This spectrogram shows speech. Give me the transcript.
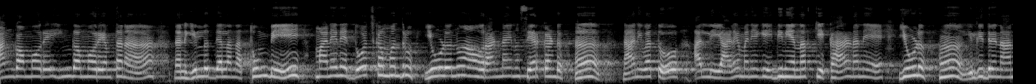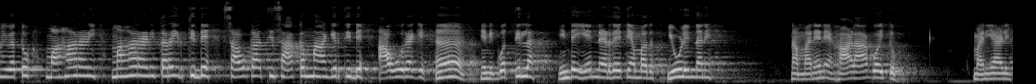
ಹಂಗಮ್ಮೋರೆ ಹಿಂಗಮ್ಮೋರೆ ಅಂತಾನ ನಾ ತುಂಬಿ ಮನೆನೇ ದೋಚ್ಕೊಂಬಂದ್ರು. ಇವಳನು ಅವ್ರ ಅಣ್ಣನೂ ಸೇರ್ಕೊಂಡು ಹಾ ನಾನಿವತ್ತು ಅಲ್ಲಿ ಹಳೆ ಮನೆಗೆ ಇದ್ದೀನಿ ಅನ್ನೋದಕ್ಕೆ ಕಾರಣನೇ ಇವಳು. ಹಾ, ಇಲ್ದಿದ್ರೆ ನಾನು ಇವತ್ತು ಮಹಾರಾಣಿ ಮಹಾರಾಣಿ ತರ ಇರ್ತಿದ್ದೆ. ಸಾವುಕಾತಿ ಸಾಕಮ್ಮ ಆಗಿರ್ತಿದ್ದೆ ಆ ಊರಾಗೆ. ಹಾ ನಿನಗೆ ಗೊತ್ತಿಲ್ಲ, ಹಿಂದೆ ಏನ್ ನಡೆದೈತಿ ಎಂಬುದು ಇವಳಿಂದಾನೆ. ನಮ್ಮ ಮನೆನೇ ಹಾಳಾಗೋಯ್ತು. ಮನೆಯಾಳಿ,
